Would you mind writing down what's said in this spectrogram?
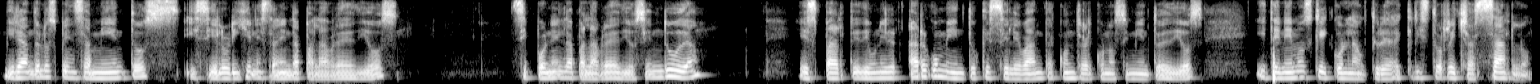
mirando los pensamientos y si el origen está en la palabra de Dios si ponen la palabra de Dios en duda, es parte de un argumento que se levanta contra el conocimiento de Dios y tenemos que con la autoridad de Cristo rechazarlo.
